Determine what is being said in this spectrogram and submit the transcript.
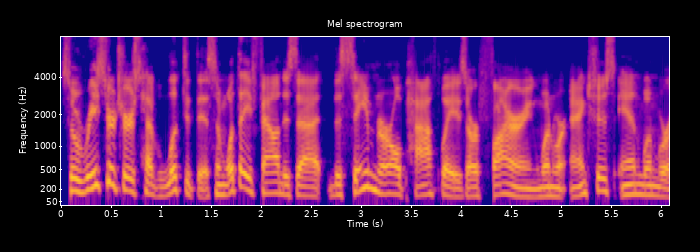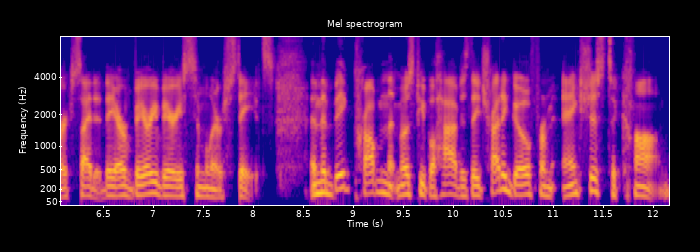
So, researchers have looked at this, and what they found is that the same neural pathways are firing when we're anxious and when we're excited. They are very, very similar states. And the big problem that most people have is they try to go from anxious to calm.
